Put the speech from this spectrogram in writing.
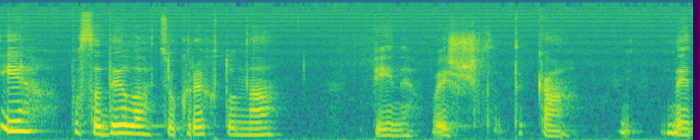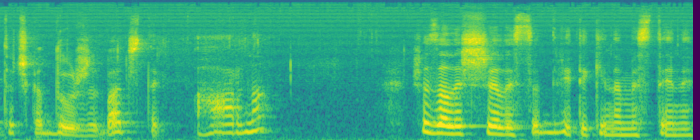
І посадила цю крихту на піни. Вийшла така ниточка, дуже, бачите, гарна. Ще залишилися дві такі намистини.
